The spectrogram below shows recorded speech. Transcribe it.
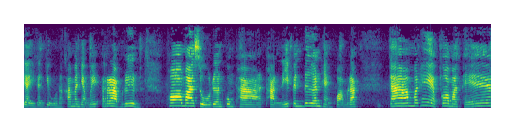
ใจกันอยู่นะคะ มันยังไม่ราบรื่น พอมาสู่เดือนกุมภาพันธ์นี้เป็นเดือนแห่งความรัก กามเทพก็มาแพง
